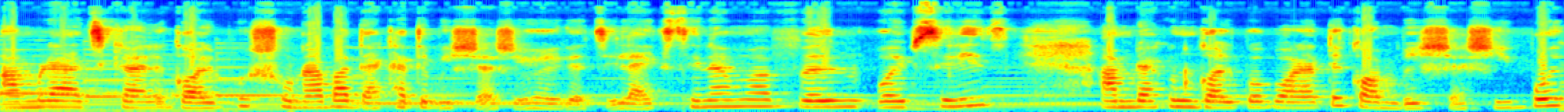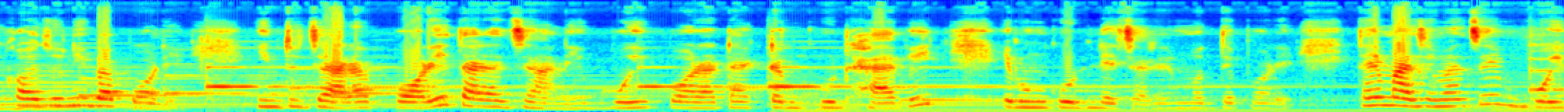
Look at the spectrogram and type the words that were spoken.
আমরা আজকাল গল্প শোনা বা দেখাতে বিশ্বাসী হয়ে গেছি। Like cinema film web series আমরা এখন গল্প পড়াতে কম বিশ্বাসী। বই কজনই বা পড়ে? কিন্তু যারা পড়ে, তারা জানে বই পড়াটা একটা গুড হ্যাবিট এবং গুড নেচারের মধ্যে পড়ে। তাই মাঝে মাঝে বই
